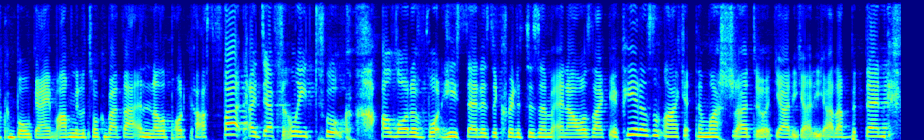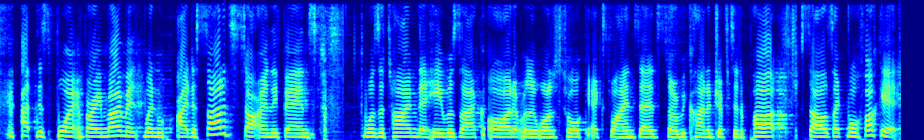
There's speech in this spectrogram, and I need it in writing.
fucking ball game. I'm going to talk about that in another podcast. But I definitely took a lot of what he said as a criticism, and I was like, if he doesn't like it, then why should I do it? Yada yada yada. But then at this point, very moment when I decided to start OnlyFans, was a time that he was like, Oh, I don't really want to talk X, Y, and Z. So we kind of drifted apart. So I was like, Well, fuck it.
